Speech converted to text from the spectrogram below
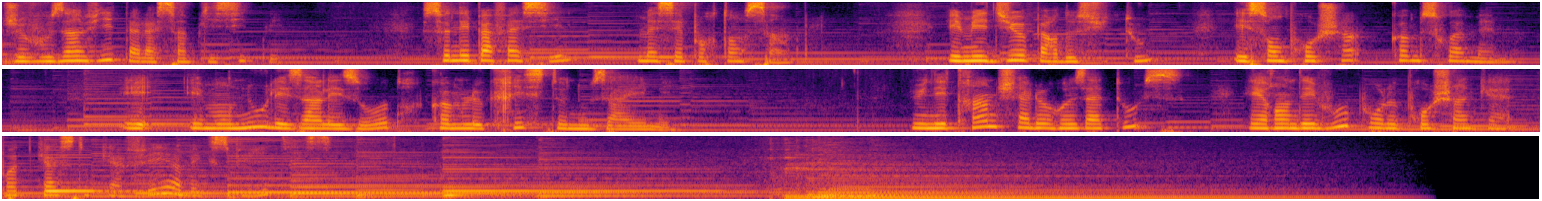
je vous invite à la simplicité. Ce n'est pas facile, mais c'est pourtant simple. Aimer Dieu par-dessus tout et son prochain comme soi-même. Et aimons-nous les uns les autres comme le Christ nous a aimés. Une étreinte chaleureuse à tous et rendez-vous pour le prochain podcast café avec Spiritisme.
